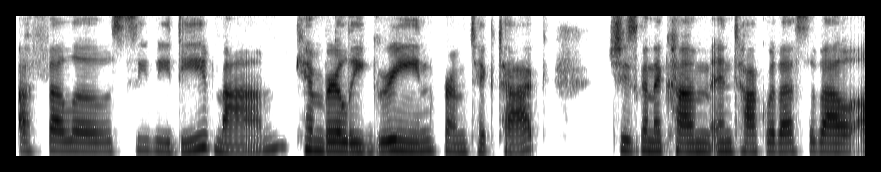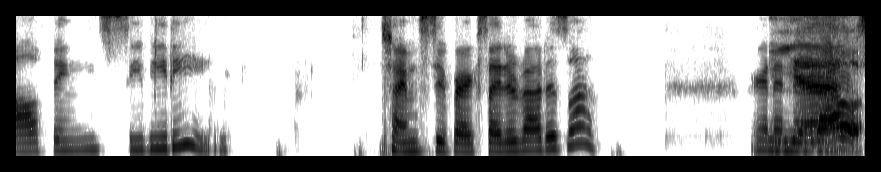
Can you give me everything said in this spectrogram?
a fellow CBD mom, Kimberlee Green from TikTok. She's going to come and talk with us about all things CBD, which I'm super excited about as well. We're going to nerd out.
